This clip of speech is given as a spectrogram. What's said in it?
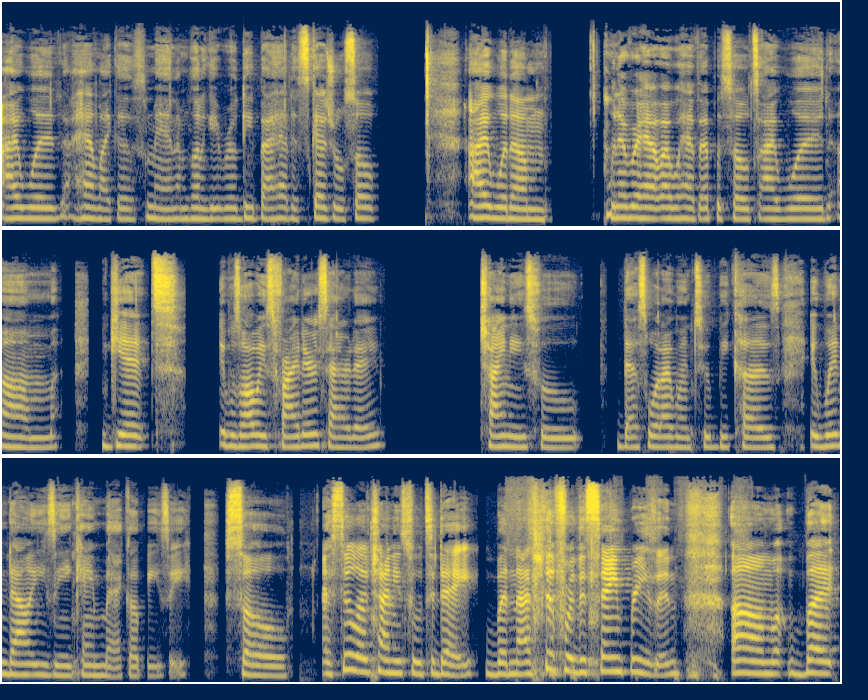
I would I had like a man, I'm gonna get real deep. I had a schedule. So I would um whenever I, have, I would have episodes, I would um get it was always Friday or Saturday, Chinese food. That's what I went to because it went down easy and came back up easy. So I still love Chinese food today, but not for the same reason. Um, but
